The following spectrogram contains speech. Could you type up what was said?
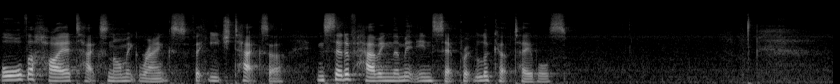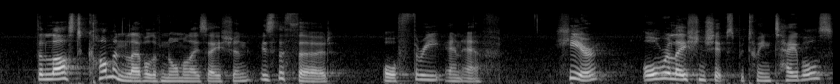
all the higher taxonomic ranks for each taxa, instead of having them in separate lookup tables. The last common level of normalization is the third, or 3NF. Here, all relationships between tables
